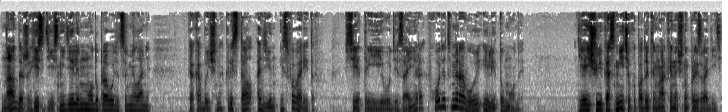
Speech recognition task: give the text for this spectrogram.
Надо же, и здесь недели мода проводится в Милане. Как обычно, Кристалл один из фаворитов. Все три его дизайнера входят в мировую элиту моды. Я еще и косметику под этой маркой начну производить.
